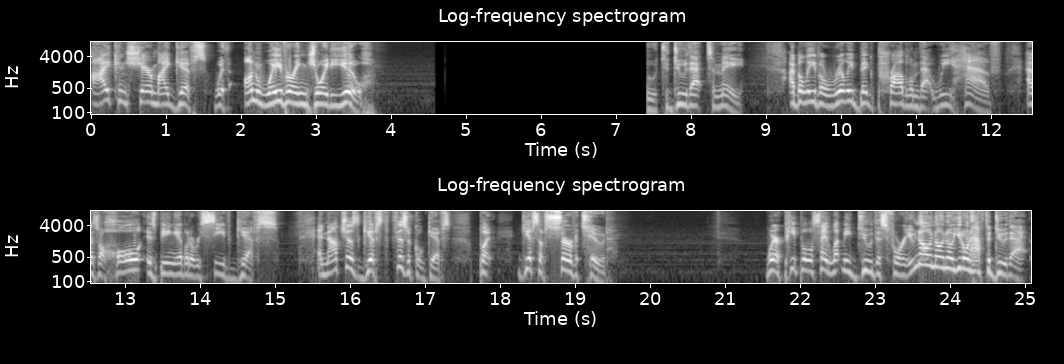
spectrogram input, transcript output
I can share my gifts with unwavering joy to you, to do that to me. I believe a really big problem that we have as a whole is being able to receive gifts. And not just gifts, physical gifts, but gifts of servitude where people will say, Let me do this for you. No, no, no, you don't have to do that.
